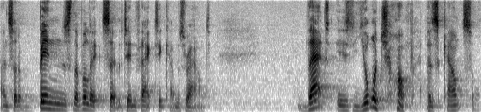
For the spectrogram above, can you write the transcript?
and sort of bends the bullet so that in fact it comes round. That is your job as counsel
